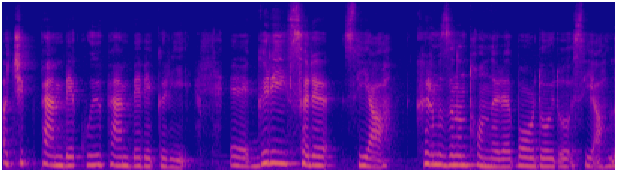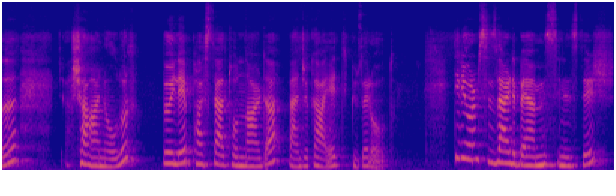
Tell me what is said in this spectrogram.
açık pembe, koyu pembe ve gri. E, gri, sarı, siyah. Kırmızının tonları bordoydu, siyahlı. Şahane olur. Böyle pastel tonlarda bence gayet güzel oldu. Diliyorum sizler de beğenmişsinizdir.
